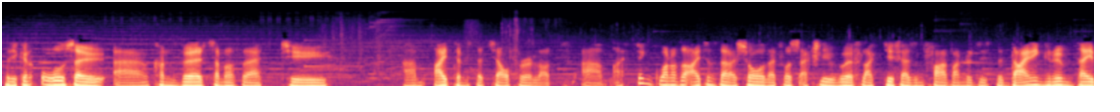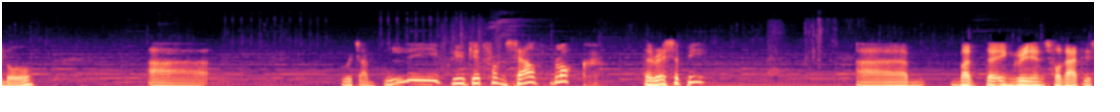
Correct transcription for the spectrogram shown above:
But you can also uh, convert some of that to um, items that sell for a lot. Um, I think one of the items that I saw that was actually worth like 2500 is the dining room table uh, which I believe you get from South Block the recipe. Um, but the ingredients for that is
